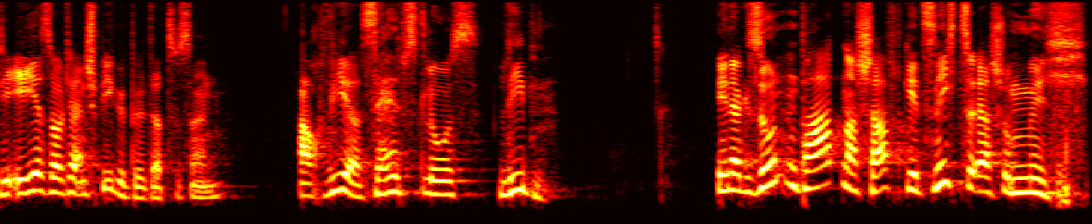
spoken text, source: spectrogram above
Die Ehe sollte ein Spiegelbild dazu sein. Auch wir selbstlos lieben. In einer gesunden Partnerschaft geht es nicht zuerst um mich,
